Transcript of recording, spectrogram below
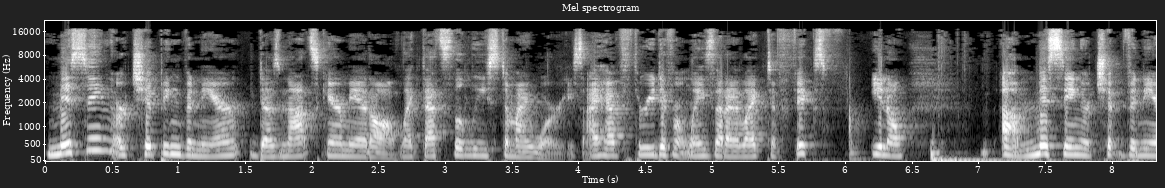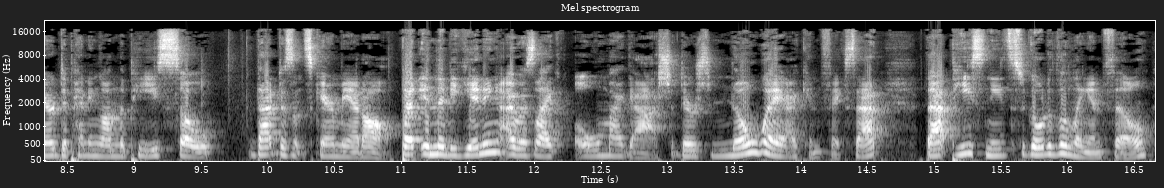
Missing or chipping veneer does not scare me at all. Like that's the least of my worries. I have three different ways that I like to fix, you know, um, missing or chip veneer depending on the piece. So that doesn't scare me at all. But in the beginning, I was like, oh my gosh, there's no way I can fix that. That piece needs to go to the landfill.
